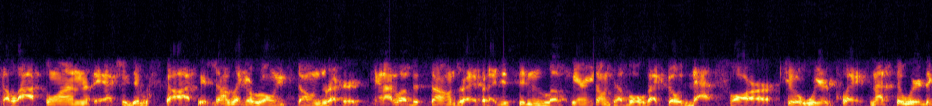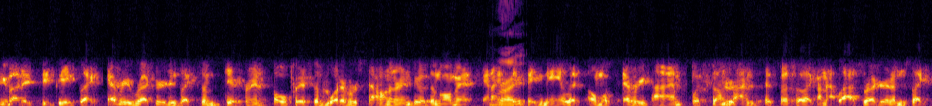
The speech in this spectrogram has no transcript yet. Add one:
the last one they actually did with Scott, it sounds like a Rolling Stones record, and I love the Stones, right? But I just didn't love hearing Stone Temple like go that far to a weird place, and that's the weird thing about STP. It's like every record is like some different opus of whatever sound they're into at the moment, and I Right. think they nail it almost every time. But sometimes, especially like on that last record, I'm just like,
